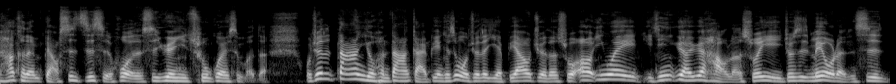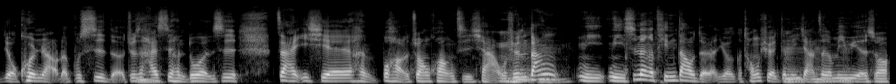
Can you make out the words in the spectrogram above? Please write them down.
他可能表示支持或者是愿意出柜什么的，我觉得当然有很大的改变。可是我觉得也不要觉得说哦，因为已经越来越好了，所以就是没有人是有困扰的，不是的，就是还是很多人是在一些很不好的状况之下。嗯、我觉得当你你是那个听到的人，有个同学跟你讲这个秘密的时候，嗯、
